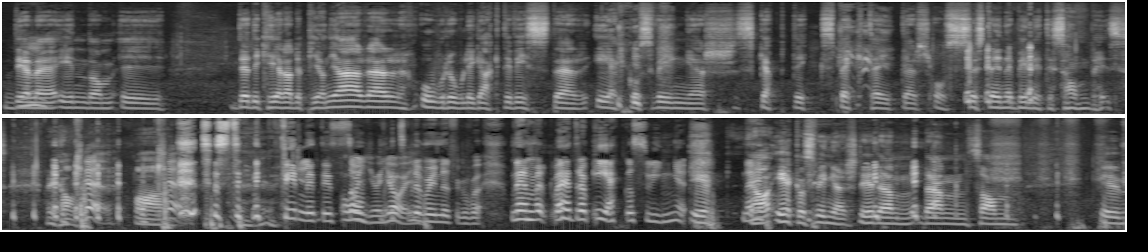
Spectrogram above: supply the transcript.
delar jag in dem i dedikerade pionjärer, oroliga aktivister, ekoswingers, skeptic spectators och sustainability zombies. Okej, Ja. okej. Sustainability Oj, oj, oj. blir man ju nyfiken på. Men vad- heter de? Ekoswingers? E Nej. ja, ekoswingers, det är den, den som... Um,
